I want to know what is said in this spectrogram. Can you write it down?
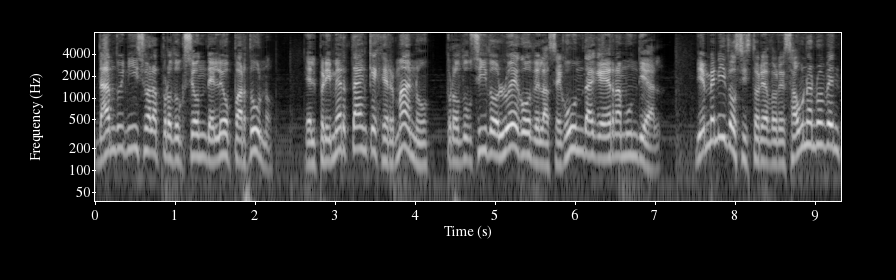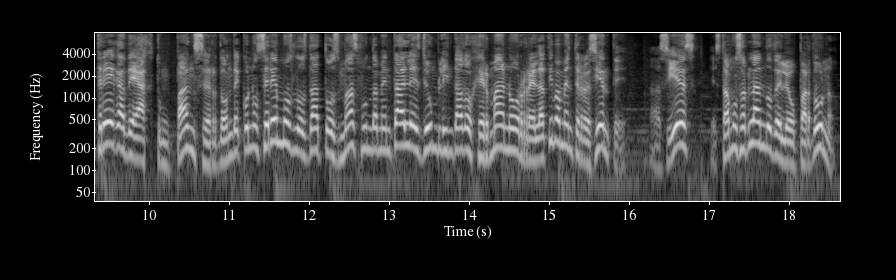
dando inicio a la producción de Leopard 1, el primer tanque germano producido luego de la Segunda Guerra Mundial. Bienvenidos historiadores a una nueva entrega de Achtung Panzer, donde conoceremos los datos más fundamentales de un blindado germano relativamente reciente, Así es, estamos hablando de Leopard 1,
